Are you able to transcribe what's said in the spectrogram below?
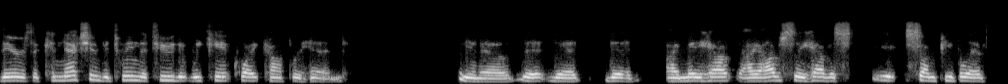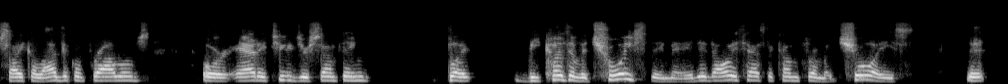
there's a connection between the two that we can't quite comprehend. You know, that that that I may have I obviously have a some people have psychological problems or attitudes or something, but because of a choice they made, it always has to come from a choice that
